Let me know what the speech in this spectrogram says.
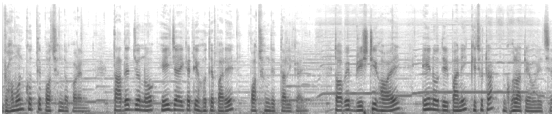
ভ্রমণ করতে পছন্দ করেন, তাদের জন্য এই জায়গাটি হতে পারে পছন্দের তালিকায়। তবে বৃষ্টি হওয়ায় এই নদীর পানি কিছুটা ঘোলাটে হয়েছে।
